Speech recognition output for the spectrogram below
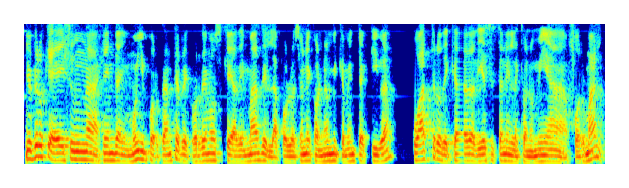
Yo creo que es una agenda muy importante. Recordemos que además de la población económicamente activa, cuatro de cada diez están en la economía formal.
